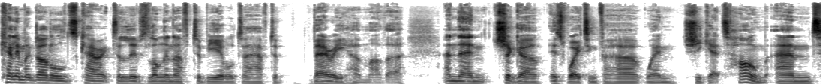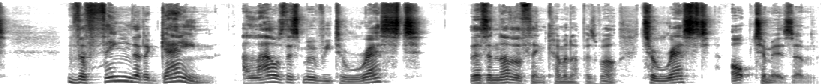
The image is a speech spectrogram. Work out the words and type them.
Kelly MacDonald's character lives long enough to be able to have to bury her mother, and then Chigurh is waiting for her when she gets home. And the thing that again allows this movie to rest, there's another thing coming up as well to rest optimism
